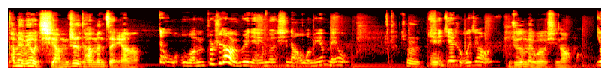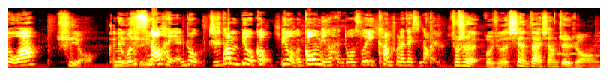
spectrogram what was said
他们也没有强制他们怎样，但我我们不知道瑞典有没有洗脑，我们又没有就是去接受过教育。你觉得美国有洗脑吗？有啊，是有，是美国的洗脑很严重，只是他们比我高，比我们高明很多，所以看不出来在洗脑而已。就是我觉得现在像这种，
